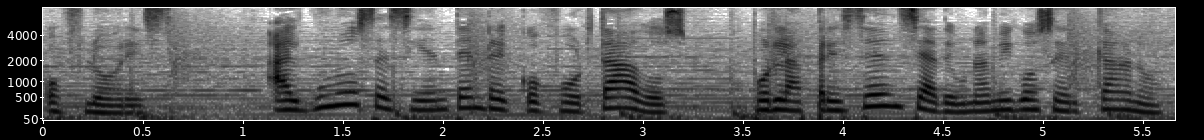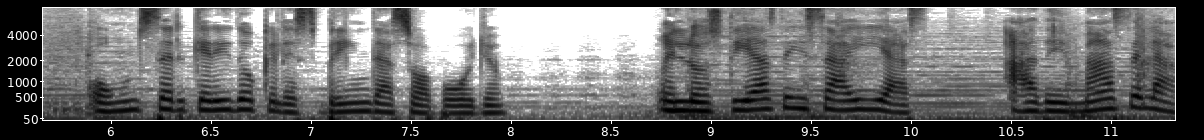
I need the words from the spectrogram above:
o flores. Algunos se sienten reconfortados por la presencia de un amigo cercano o un ser querido que les brinda su apoyo. En los días de Isaías, además de la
